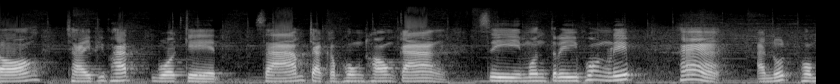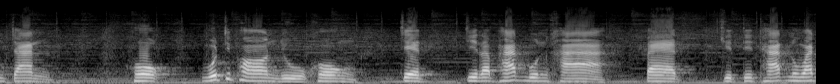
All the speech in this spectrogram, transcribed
2. ชัยพิพัฒน์บัวเกต 3. จักรพงษ์ทองกลาง 4. มนตรีพ่วงลิฟ 5. อนุชพรมจันทร์ 6. วุฒิพรอยู่คง 7. จิรพัฒน์บุญคา 8. กิติทัศน์นุวัต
